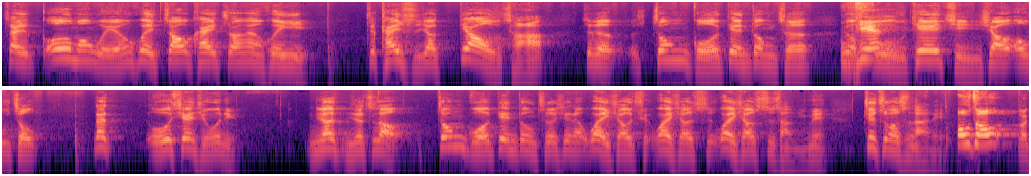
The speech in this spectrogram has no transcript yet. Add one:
在欧盟委员会召开专案会议，就开始要调查。这个中国电动车用补贴倾销欧洲，那我现在请问你，你要你要知道，中国电动车现在外销全外销市外销市场里面最重要是哪里？欧洲，不，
